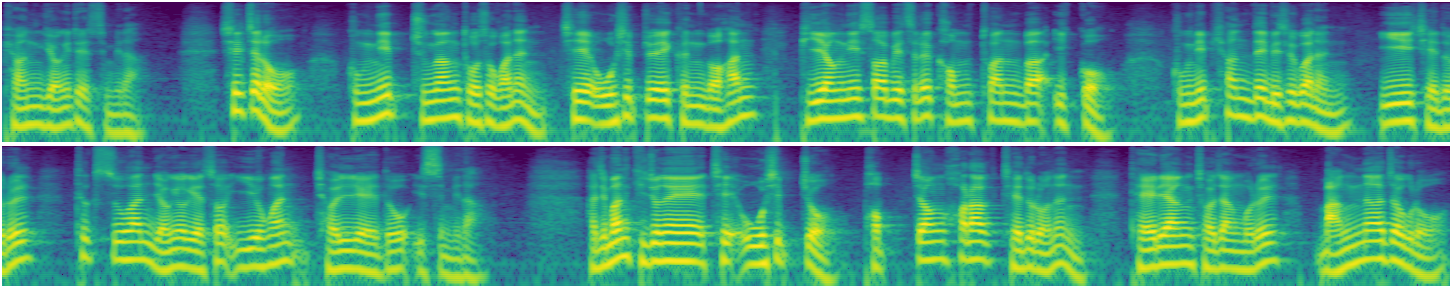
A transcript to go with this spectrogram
변경이 됐습니다. 실제로 국립중앙도서관은 제50조에 근거한 비영리 서비스를 검토한 바 있고 국립현대미술관은 이 제도를 특수한 영역에서 이용한 전례도 있습니다. 하지만 기존의 제50조 법정 허락 제도로는 대량 저작물을 망라적으로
